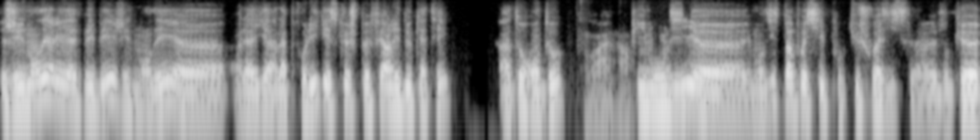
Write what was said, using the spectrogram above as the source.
J'ai demandé à l'FBB, j'ai demandé à, la, à la Pro League, est-ce que je peux faire les deux KT à Toronto? puis ils m'ont dit, euh, ils m'ont dit c'est pas possible, faut que tu choisisses. Donc euh,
